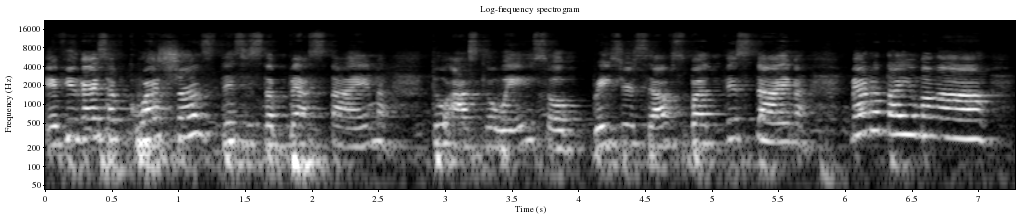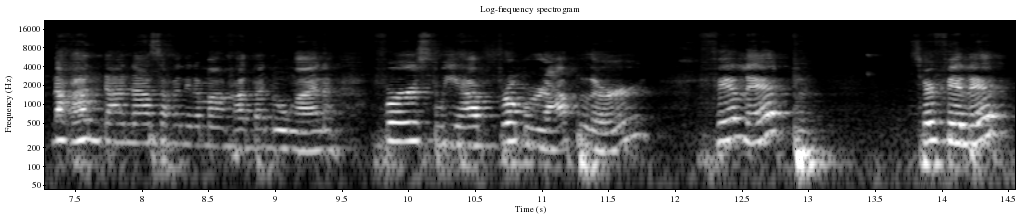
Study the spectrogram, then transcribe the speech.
if you guys have questions, this is the best time to ask away. So, brace yourselves. But this time, meron tayong mga nakahanda na sa kanilang mga katanungan. First, we have from Rappler, Philip. Sir Philip?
